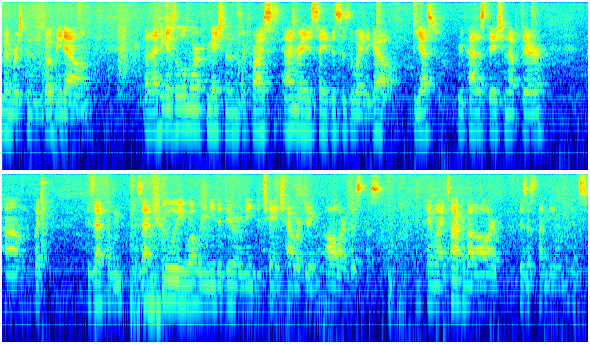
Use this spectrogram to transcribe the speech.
members can vote me down. But I think there's a little more information before I, am ready to say this is the way to go. Yes, we've had a station up there, um, but is that the, is that truly what we need to do, or we need to change how we're doing all our business? And when I talk about all our business, I mean, it's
